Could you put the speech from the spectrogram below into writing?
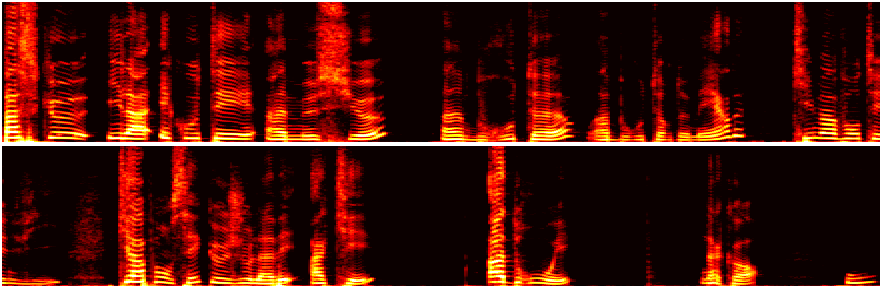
Parce qu'il a écouté un monsieur, un brouteur, un brouteur de merde, qui m'a inventé une vie, qui a pensé que je l'avais hacké, adroué, d'accord? Ou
